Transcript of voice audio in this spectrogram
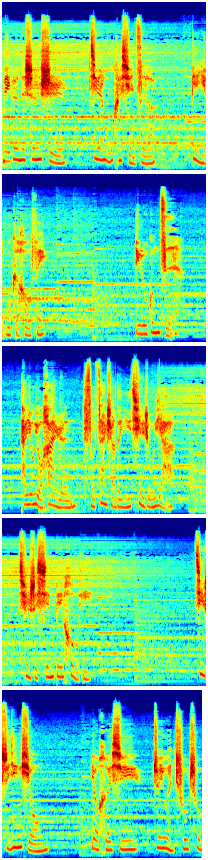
每个人的身世既然无可选择，便也无可厚非。比如公子，他拥有汉人所赞赏的一切儒雅，却是鲜卑后裔。既是英雄，又何须追问出处？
